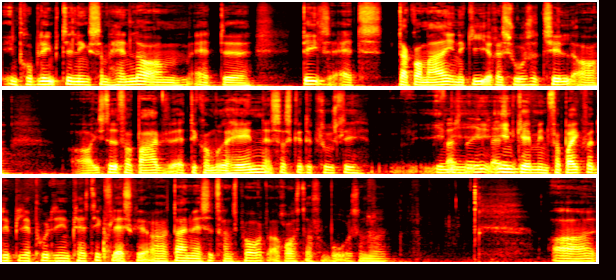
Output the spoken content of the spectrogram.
en problemstilling, som handler om, at øh, dels at der går meget energi og ressourcer til, og, og i stedet for bare, at det kommer ud af hanen, så skal det pludselig ind, i, ind gennem en fabrik, hvor det bliver puttet i en plastikflaske, og der er en masse transport og råstofforbrug og sådan noget. Og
